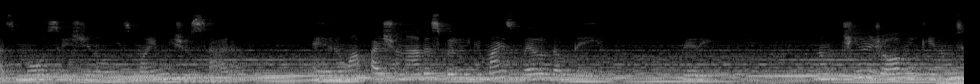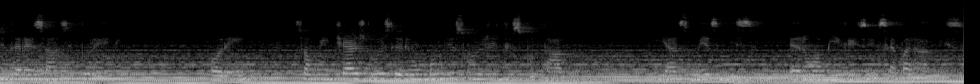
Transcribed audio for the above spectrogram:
As moças de nomes Moema e Jussara eram apaixonadas pelo índio mais belo da aldeia, Peri. Não tinha jovem que não se interessasse por ele. Porém, somente as duas teriam condições de disputá-lo, e as mesmas eram amigas inseparáveis.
